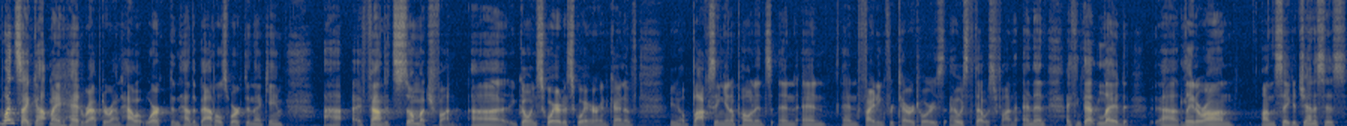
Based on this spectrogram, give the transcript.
once I got my head wrapped around how it worked and how the battles worked in that game, uh, I found it so much fun uh, going square to square and kind of you know, boxing in opponents and and and fighting for territories. I always thought that was fun. And then I think that led uh, later on on the Sega Genesis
